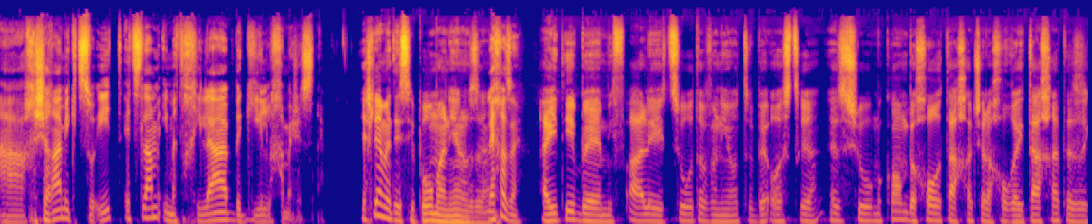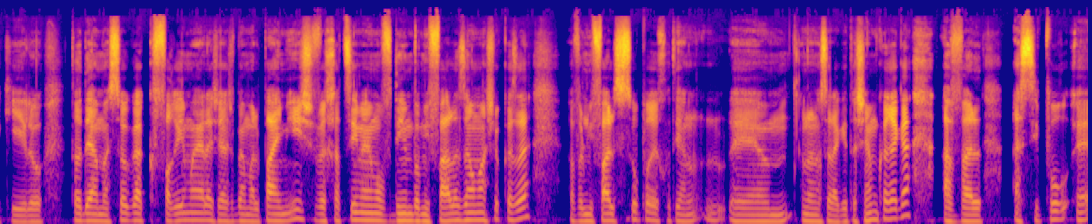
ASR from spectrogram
ההכשרה המקצועית אצלם, היא מתחילה בגיל 15. יש לי האמת היא סיפור מעניין על זה. לך על זה. הייתי במפעל לייצור תבניות באוסטריה, איזשהו מקום בחור תחת של אחורי תחת, איזה כאילו, אתה יודע, מסוג הכפרים האלה שיש בהם אלפיים איש, וחצי מהם עובדים במפעל הזה או משהו כזה, אבל מפעל סופר איכותי, אני אה, לא אנסה להגיד את השם כרגע, אבל הסיפור, אה,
